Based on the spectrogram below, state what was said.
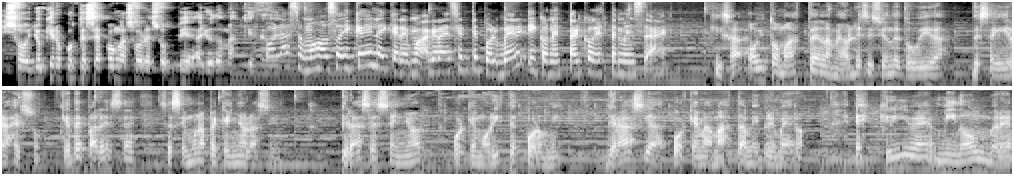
So, yo quiero que usted se ponga sobre sus pies. Ayúdame aquí. Hola, somos José y Keila y queremos agradecerte por ver y conectar con este mensaje. Quizás hoy tomaste la mejor decisión de tu vida de seguir a Jesús. ¿Qué te parece si hacemos una pequeña oración? Gracias Señor porque moriste por mí. Gracias porque me amaste a mí primero. Escribe mi nombre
